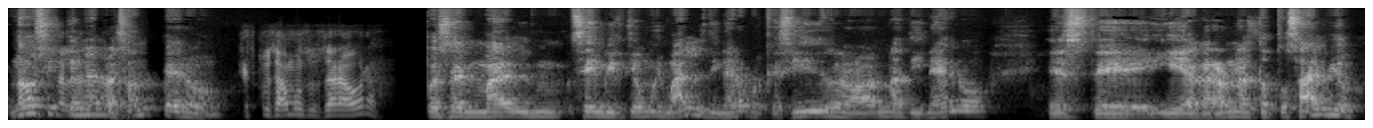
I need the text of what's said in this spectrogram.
No, sí, tienes razón, pero. ¿Qué excusa vamos a usar ahora? Pues se, mal, se invirtió muy mal el dinero, porque sí, renovaron a Dinero este, y agarraron al Toto Salvio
